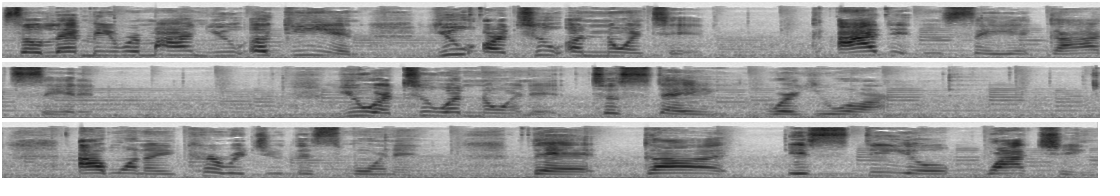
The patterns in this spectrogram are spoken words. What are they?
So let me remind you again you are too anointed. I didn't say it, God said it. You are too anointed to stay where you are. I want to encourage you this morning that God is still watching.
